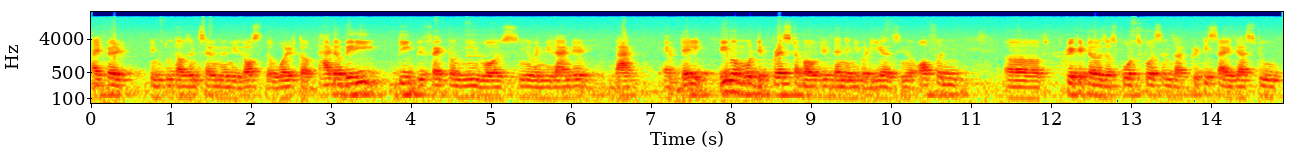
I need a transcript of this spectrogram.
I felt in 2007 when we lost the World Cup had a very deep effect on me was, you know, when we landed back at Delhi. We were more depressed about it than anybody else. You know, often uh, cricketers or sports persons are criticized as to,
